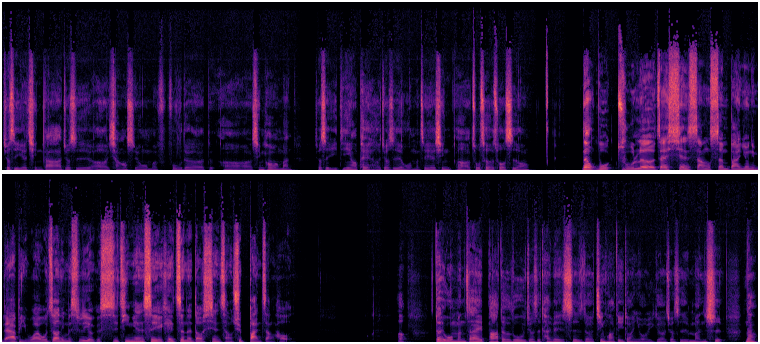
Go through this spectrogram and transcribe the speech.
就是也请大家就是呃想要使用我们服务的呃新朋友们，就是一定要配合就是我们这些新呃注册的措施哦。那我除了在线上申办用你们的 App 以外，我知道你们是不是有个实体面试，也可以真的到现场去办账号的？对，我们在八德路就是台北市的金华地段有一个就是门市，那。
